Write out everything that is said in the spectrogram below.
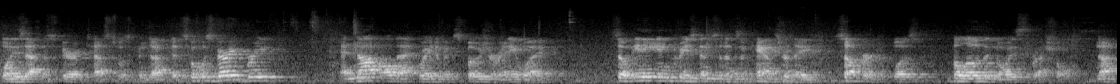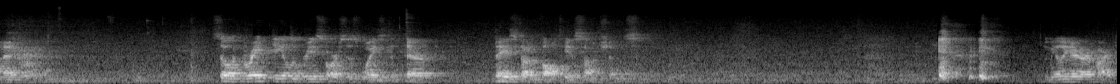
one of these atmospheric tests was conducted. So it was very brief and not all that great of exposure anyway. So any increased incidence of cancer they suffered was below the noise threshold, not measurable. So a great deal of resources wasted there based on faulty assumptions. Amelia Earhart.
